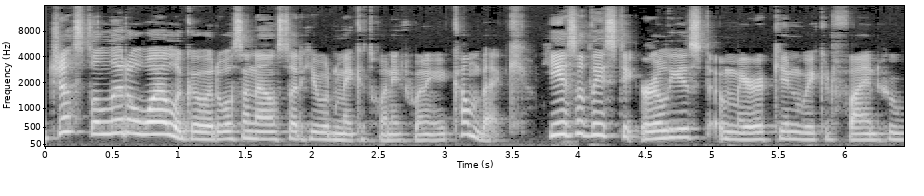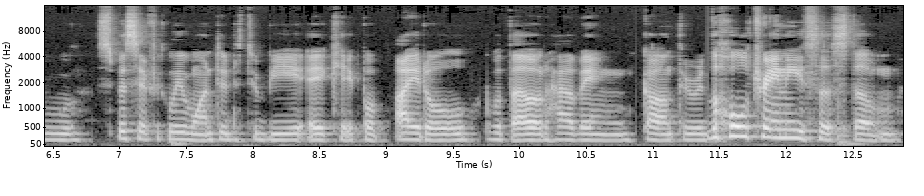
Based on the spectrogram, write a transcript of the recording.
just a little while ago it was announced that he would make a 2020 comeback. He is at least the earliest American we could find who specifically wanted to be a K pop idol without having gone through the whole trainee system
